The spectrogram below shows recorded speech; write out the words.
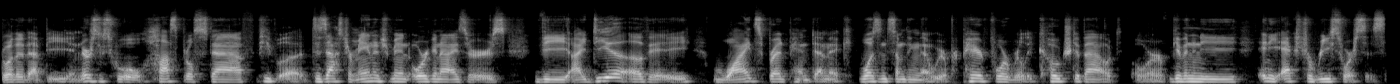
Whether that be in nursing school, hospital staff, people, uh, disaster management organizers, the idea of a widespread pandemic wasn't something that we were prepared for, really coached about, or given any any extra resources.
